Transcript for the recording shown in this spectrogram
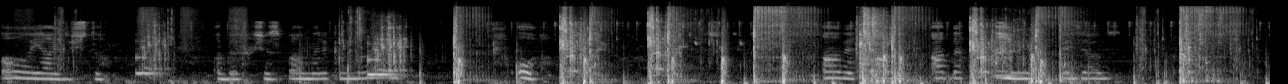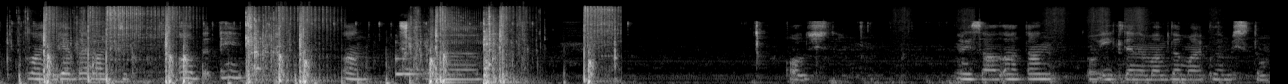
Aa yay düştü. Abi şu spawnları kırmalım. Oh. Abi, abi, abi. Ay, tecavüz. Lan geber artık. Abi, ey. Lan. Ee, oldu işte. Neyse Allah'tan o ilk denememde marklamıştım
